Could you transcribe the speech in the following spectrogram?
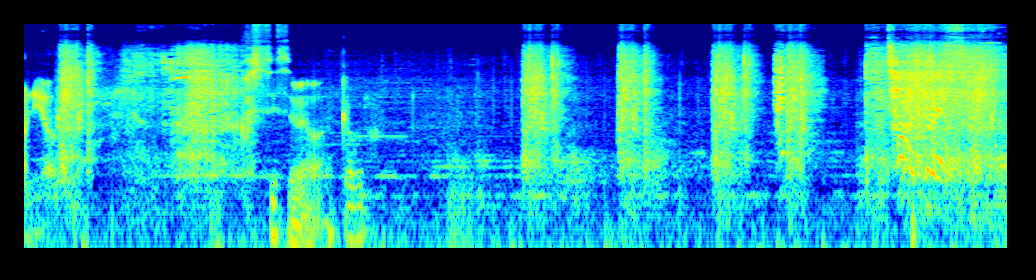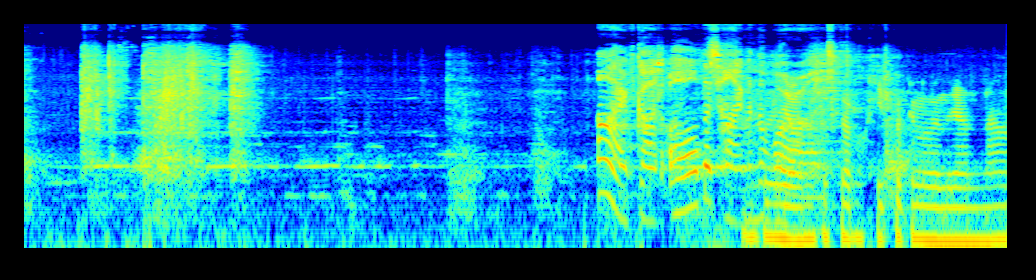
Demonios. Casi se me va, cabrón. I've got all the time in the Entonces llevamos world. este rojito que no vendría nada.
